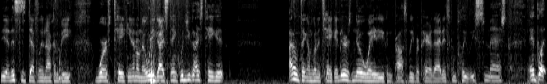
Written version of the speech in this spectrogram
Yeah, this is definitely not going to be worth taking. I don't know. What do you guys think? Would you guys take it? I don't think I'm going to take it. There's no way that you can possibly repair that. It's completely smashed. And But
